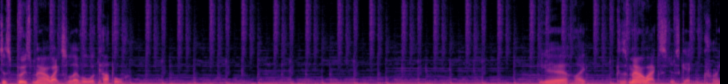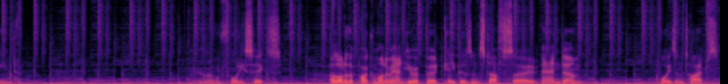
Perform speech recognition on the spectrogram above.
just boost Marowak's level a couple. Yeah, like, because Marowak's just getting creamed. Level 46. A lot of the Pokemon around here are bird keepers and stuff, so, and um, poison types,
